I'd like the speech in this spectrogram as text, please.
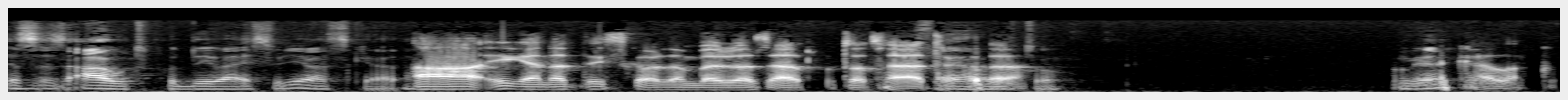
Ez az output device, ugye? Az kell. Ah, igen, a Discordon belül az outputot hát Felhallgató. Igen. kell akkor.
